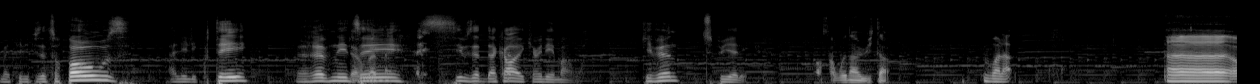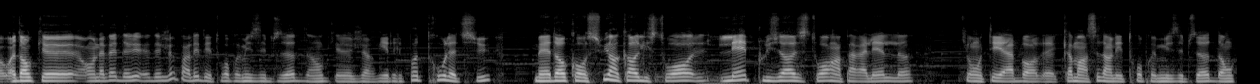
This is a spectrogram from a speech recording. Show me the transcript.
mettez l'épisode sur pause, allez l'écouter, revenez dire si vous êtes d'accord avec un des membres. Kevin, tu peux y aller. On s'en va dans 8 ans. Voilà. Euh, ouais, donc, euh, on avait dé- déjà parlé des trois premiers épisodes, donc euh, je ne reviendrai pas trop là-dessus. Mais donc, on suit encore l'histoire, les plusieurs histoires en parallèle là, qui ont été abordées, commencées dans les trois premiers épisodes. Donc,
